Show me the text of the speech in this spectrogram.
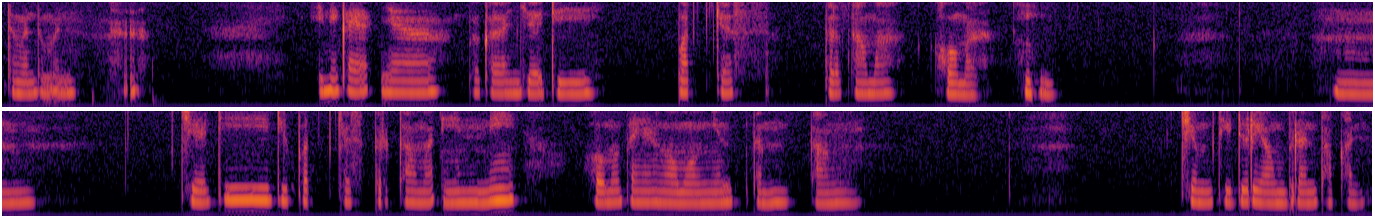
Teman-teman. Ini kayaknya bakalan jadi podcast pertama Homa. Hmm, Jadi di podcast pertama ini Homa pengen ngomongin tentang jam tidur yang berantakan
